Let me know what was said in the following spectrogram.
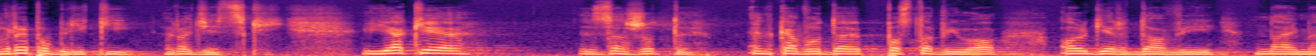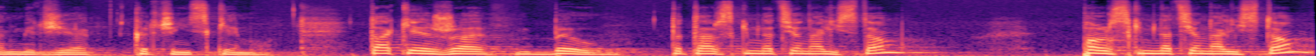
Republiki Radzieckiej. Jakie zarzuty NKWD postawiło Olgierdowi Najman Mirzie Krczyńskiemu? Takie, że był tatarskim nacjonalistą, polskim nacjonalistą,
